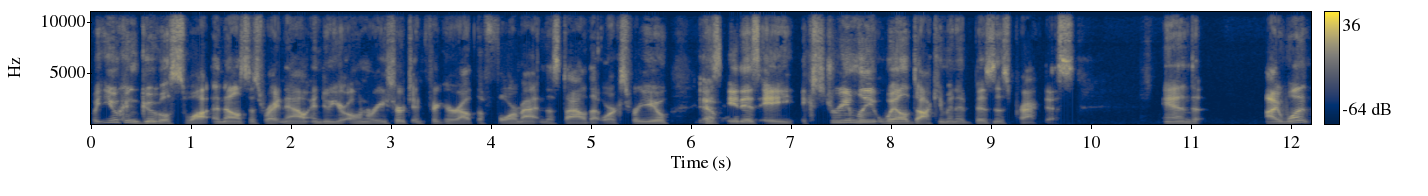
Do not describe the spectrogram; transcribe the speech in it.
but you can Google SWOT analysis right now and do your own research and figure out the format and the style that works for you because it is a extremely well documented business practice. And I want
